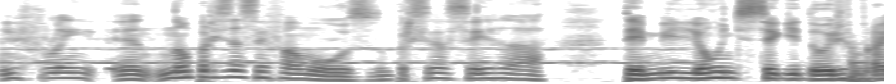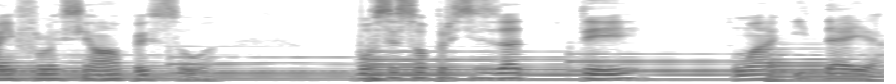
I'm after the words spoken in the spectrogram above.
influen... Eh, não precisa ser famoso, não precisa ser lá, ter milhões de seguidores para influenciar uma pessoa. Você só precisa ter uma ideia,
